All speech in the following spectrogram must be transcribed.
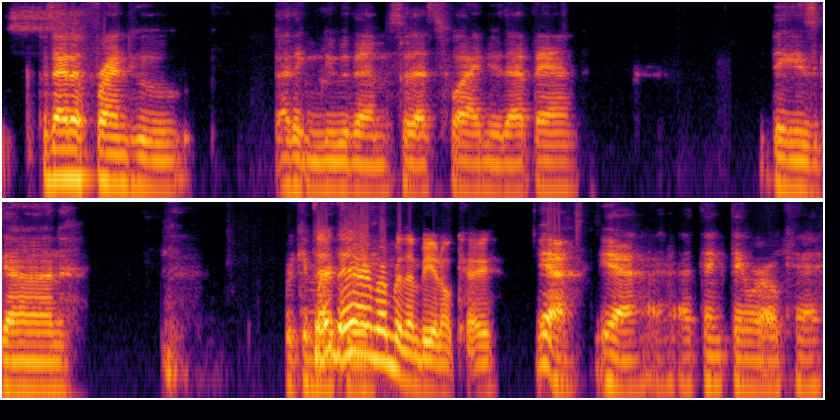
Because I had a friend who I think knew them, so that's why I knew that band. Days Gone. Ricky They, they, I remember them being okay. Yeah, yeah, I, I think they were okay.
